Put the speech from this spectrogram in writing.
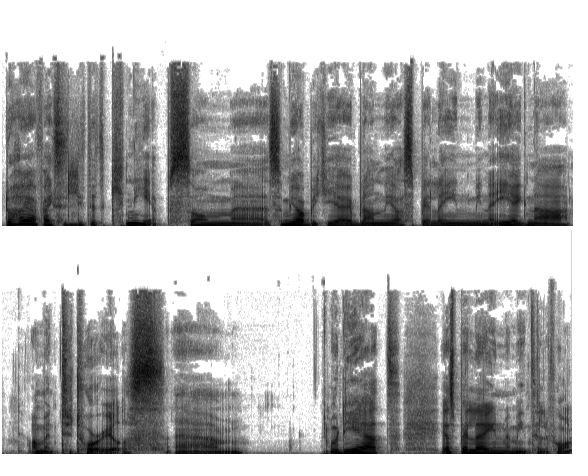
Då har jag faktiskt ett litet knep som, eh, som jag brukar göra ibland när jag spelar in mina egna ja, men, tutorials. Um, och det är att jag spelar in med min telefon.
